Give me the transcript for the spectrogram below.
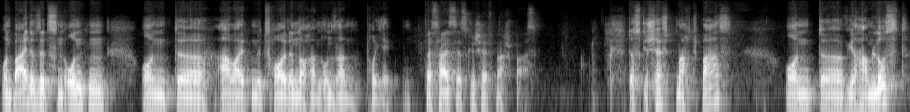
Und beide sitzen unten und äh, arbeiten mit Freude noch an unseren Projekten. Das heißt, das Geschäft macht Spaß. Das Geschäft macht Spaß und äh, wir haben Lust.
